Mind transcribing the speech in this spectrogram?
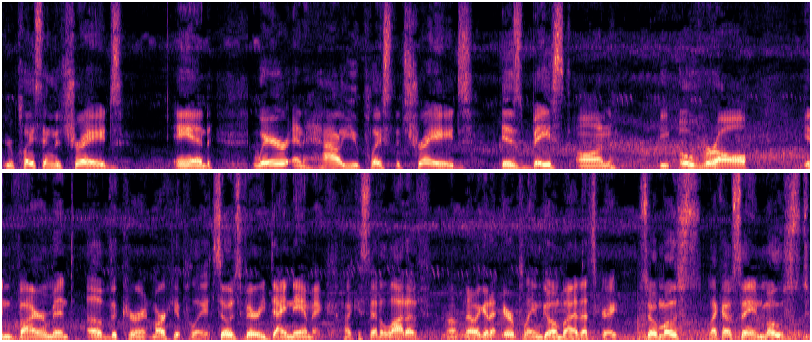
you're placing the trades and where and how you place the trades is based on the overall environment of the current marketplace. So it's very dynamic. Like I said, a lot of, oh, now I got an airplane going by, that's great. So most, like I was saying, most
